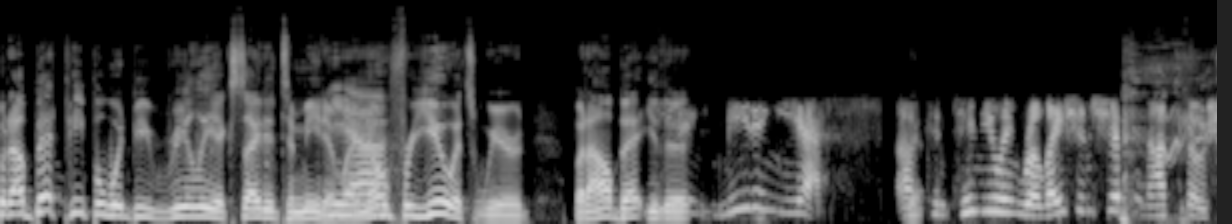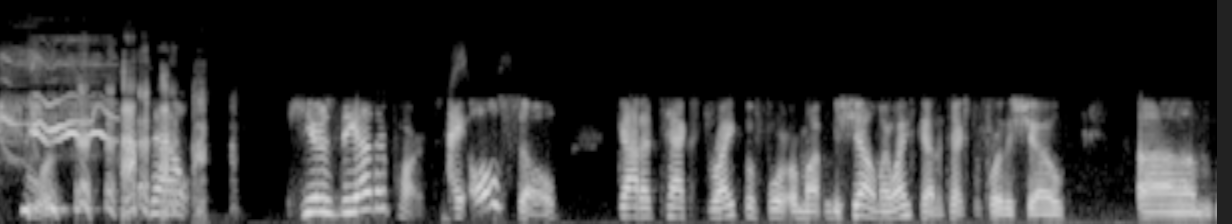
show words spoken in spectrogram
But I'll bet people would be really excited to meet him. I know for you it's weird, but I'll bet you the meeting, meeting yes a Yeah. continuing relationship not so sure now here's the other part i also got a text right before or my, michelle my wife got a text before the show um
